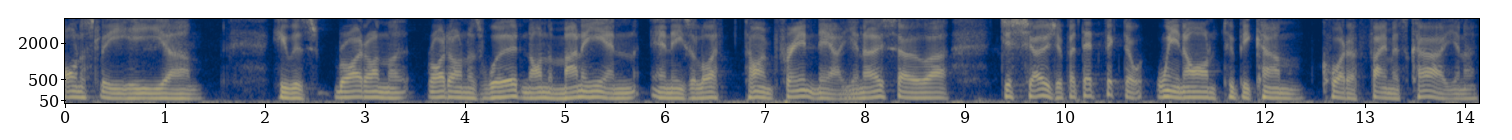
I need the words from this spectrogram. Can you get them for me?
honestly, he um, he was right on the right on his word and on the money, and and he's a lifetime friend now. You know, so uh, just shows you. But that Victor went on to become quite a famous car. You know.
